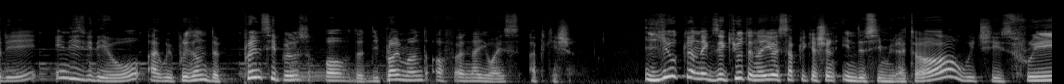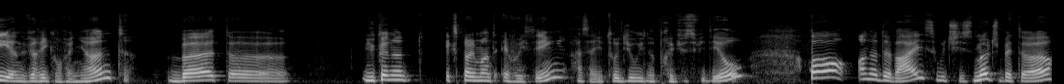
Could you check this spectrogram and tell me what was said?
everybody, in this video I will present the principles of the deployment of an iOS application. You can execute an iOS application in the simulator, which is free and very convenient, but uh, you cannot experiment everything, as I told you in a previous video, or on a device which is much better,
